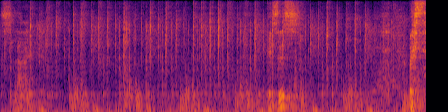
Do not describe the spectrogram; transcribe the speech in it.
Slide. Is this? Is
